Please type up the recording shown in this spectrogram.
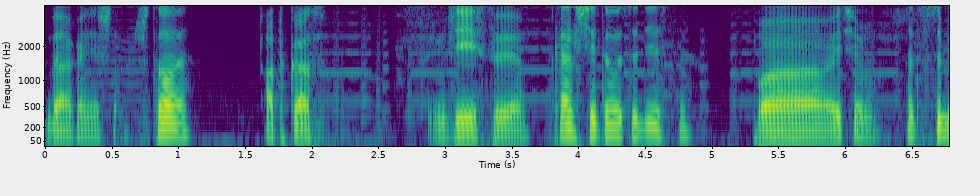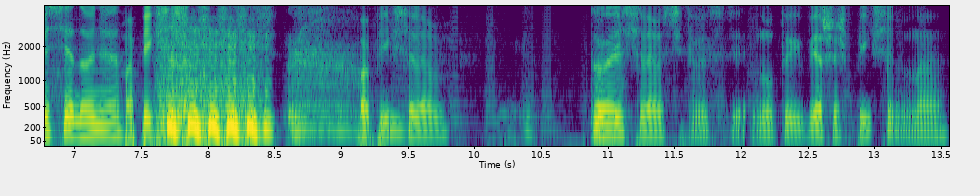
Да, конечно. Что? Отказ. Действие. Как считываются действия? По этим... Это собеседование. По пикселям. По пикселям. То По есть? пикселям считывается. Ну, ты вешаешь пиксель на...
